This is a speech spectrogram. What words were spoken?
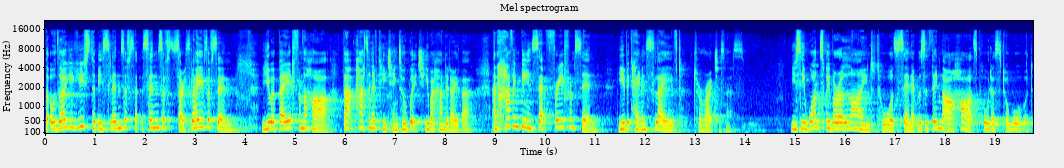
that although you used to be of, sins of, sorry, slaves of sin, you obeyed from the heart that pattern of teaching to which you were handed over. And having been set free from sin, you became enslaved to righteousness. You see, once we were aligned towards sin, it was the thing that our hearts pulled us toward.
